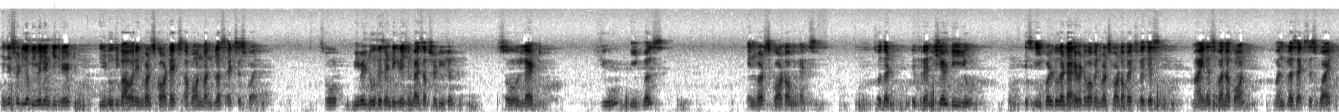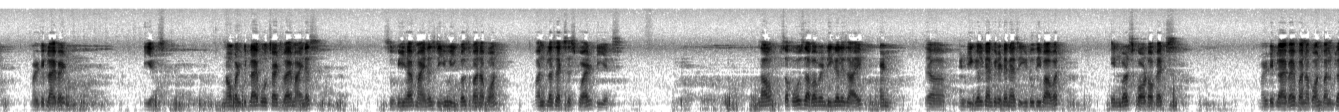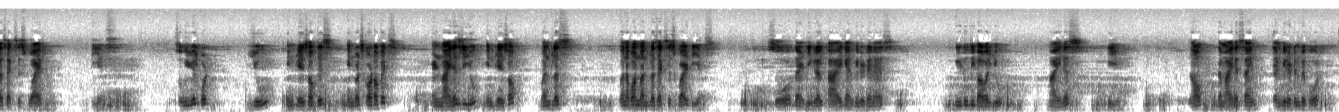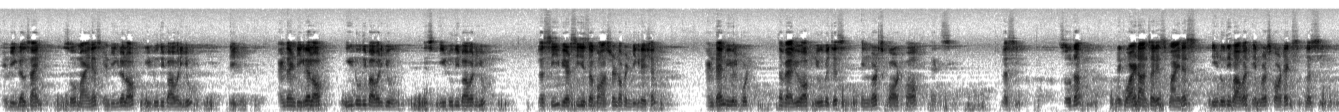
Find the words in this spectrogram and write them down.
In this video we will integrate e to the power inverse cot x upon 1 plus x square. So we will do this integration by substitution. So let u equals inverse cot of x. So the differential du is equal to the derivative of inverse cot of x which is minus 1 upon 1 plus x square multiplied by dx. Now multiply both sides by minus. So we have minus du equals 1 upon 1 plus x square dx. Now suppose the above integral is i and the integral can be written as e to the power inverse cot of x multiply by 1 upon 1 plus x square dx. So we will put u in place of this inverse cot of x and minus du in place of 1 plus 1 upon 1 plus x square dx. So the integral i can be written as e to the power u minus du. Now the minus sign can be written before integral sign. So minus integral of e to the power u du and the integral of e to the power u is e to the power u plus c where c is the constant of integration and then we will put the value of u which is inverse cot of x plus c. So the required answer is minus e to the power inverse cot x plus c.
